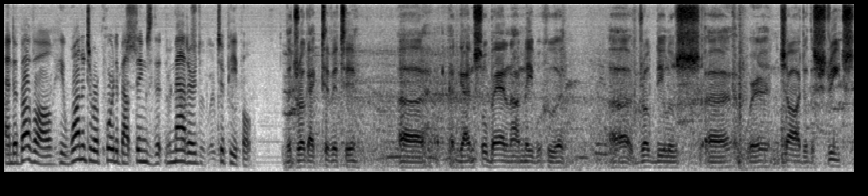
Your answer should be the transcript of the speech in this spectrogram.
And above all, he wanted to report about things that mattered to people. The drug activity uh, had gotten so bad in our neighborhood. Uh, drug dealers uh, were in charge of the streets.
